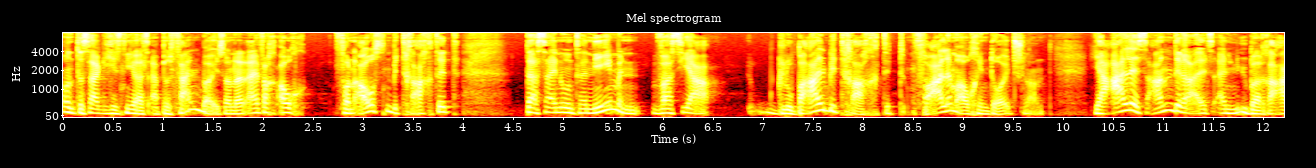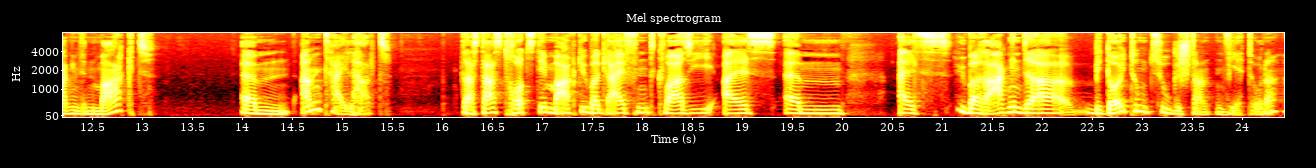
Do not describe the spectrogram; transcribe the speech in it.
und das sage ich jetzt nicht als Apple-Fanboy, sondern einfach auch von außen betrachtet, dass ein Unternehmen, was ja global betrachtet, vor allem auch in Deutschland, ja alles andere als einen überragenden Marktanteil ähm, hat, dass das trotzdem marktübergreifend quasi als, ähm, als überragender Bedeutung zugestanden wird, oder?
